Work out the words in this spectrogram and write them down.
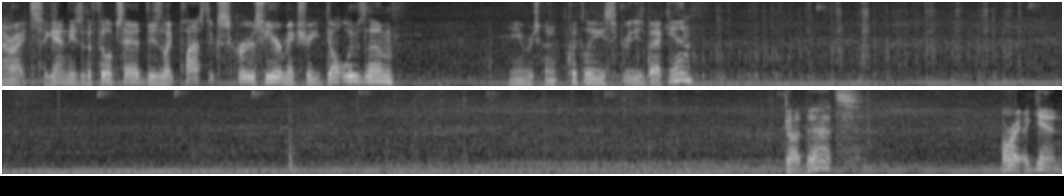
All right, so again, these are the Phillips head. These are like plastic screws here. Make sure you don't lose them. And we're just gonna quickly screw these back in. Got that. Alright, again,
